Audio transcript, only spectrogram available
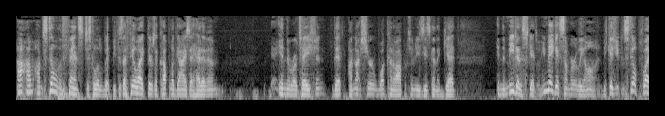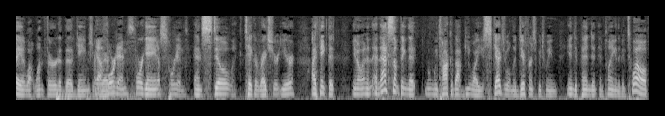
I'm, I'm still on the fence just a little bit because I feel like there's a couple of guys ahead of him in the rotation that I'm not sure what kind of opportunities he's going to get in the meat of the schedule. He may get some early on because you can still play what one third of the games or Yeah, whatever. four games. four games, Yep, four games. and still take a redshirt year. I think that you know, and and that's something that when we talk about BYU's schedule and the difference between independent and playing in the Big 12,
